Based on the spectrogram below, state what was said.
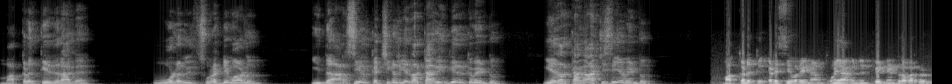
மக்களுக்கு எதிராக ஊழலில் சுரண்டி வாழும் இந்த அரசியல் கட்சிகள் எதற்காக இங்கு இருக்க வேண்டும்? எதற்காக ஆட்சி செய்ய வேண்டும்? மக்களுக்கு கடைசி வரை நான் துணையாக நிற்பேன் என்றவர்கள்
